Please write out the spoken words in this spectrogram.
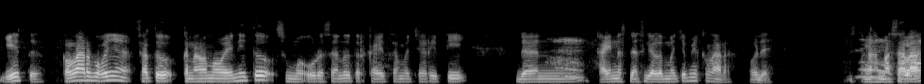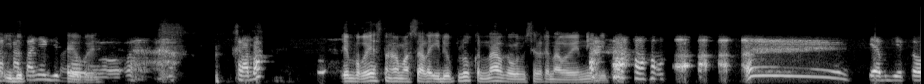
Gitu. Kelar pokoknya satu kenal sama ini tuh semua urusan lu terkait sama charity dan kindness dan segala macamnya kelar. Udah. Setengah masalah ya, hidup gitu. Ayo, Kenapa? ya pokoknya setengah masalah hidup lu kenal kalau misalnya kenal ini gitu. ya begitu.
